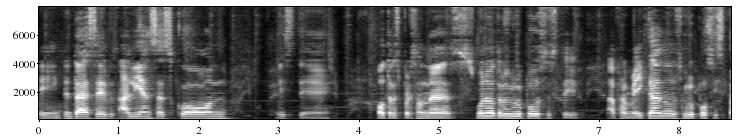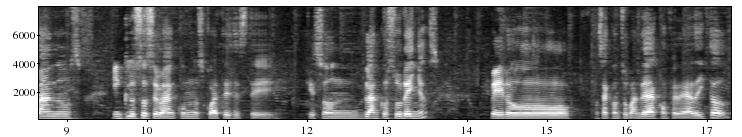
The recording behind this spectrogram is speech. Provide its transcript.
eh, intentar hacer alianzas con este, otras personas, bueno, otros grupos este, afroamericanos, grupos hispanos, incluso se van con unos cuates este, que son blancos sureños, pero, o sea, con su bandera confederada y todo,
